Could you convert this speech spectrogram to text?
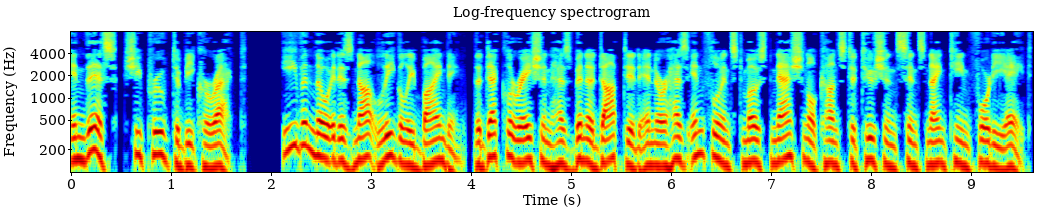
In this, she proved to be correct. Even though it is not legally binding, the Declaration has been adopted in or has influenced most national constitutions since 1948.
